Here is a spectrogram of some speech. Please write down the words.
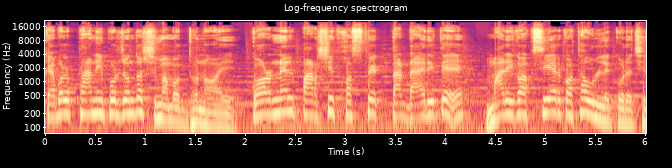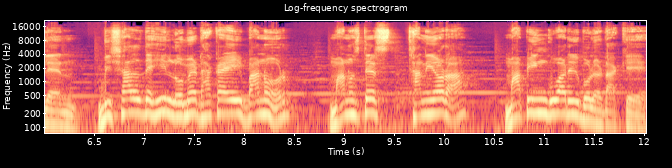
কেবল প্রাণী পর্যন্ত সীমাবদ্ধ নয়। কর্নেল পার্সি ফসফেট তার ডায়েরিতে মারিকক্সিয়ার কথা উল্লেখ করেছিলেন। বিশাল দেহি লোমে ঢাকা এই বানর মানুষদের স্থানীয়রা মাপিংগুয়ারি বলে ডাকে।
